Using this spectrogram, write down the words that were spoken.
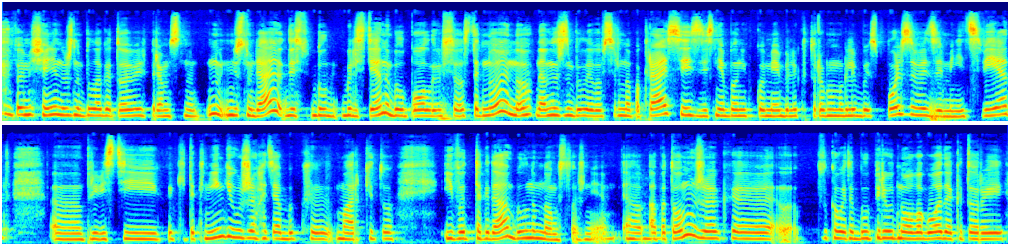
помещение нужно было готовить прям с нуля. Ну, не с нуля, здесь был, были стены, был пол и все остальное, но нам нужно было его все равно покрасить. Здесь не было никакой мебели, которую мы могли бы использовать, заменить цвет, э, привести какие-то книги уже хотя бы к маркету. И вот тогда было намного сложнее. А, а потом уже к э, какой-то был период Нового года, который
